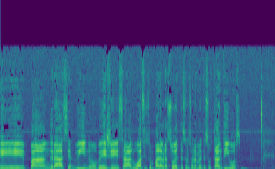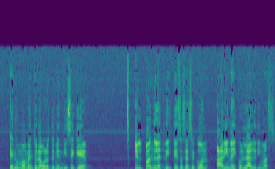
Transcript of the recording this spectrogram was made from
eh, pan, gracias, vino, belleza, algo así, son palabras sueltas, son solamente sustantivos. En un momento el abuelo también dice que el pan de la tristeza se hace con harina y con lágrimas.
